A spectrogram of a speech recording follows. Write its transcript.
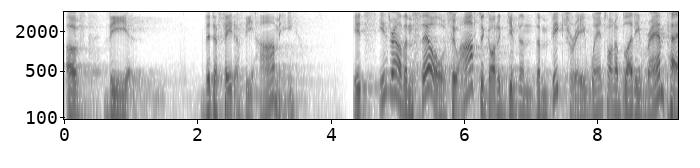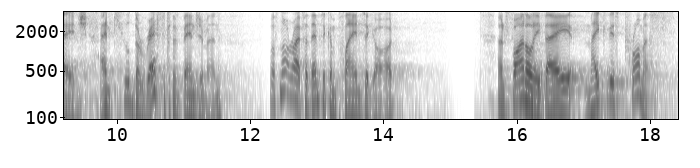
of the, the defeat of the army. It's Israel themselves who, after God had given them victory, went on a bloody rampage and killed the rest of Benjamin. Well, it's not right for them to complain to God. And finally, they make this promise.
